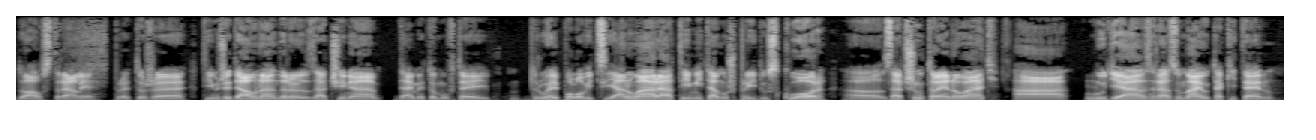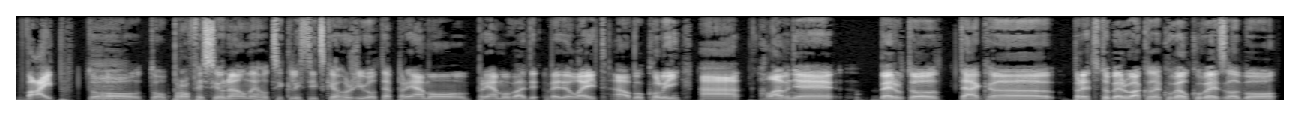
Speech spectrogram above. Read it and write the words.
do Austrálie. Pretože tým, že Down Under začína, dajme tomu v tej druhej polovici januára, tými tam už prídu skôr, uh, začnú trénovať a ľudia zrazu majú taký ten vibe toho, mm. toho profesionálneho cyklistického života priamo, priamo v Adelaide a v okolí a hlavne berú to tak, uh, preto to berú ako takú veľkú vec, lebo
